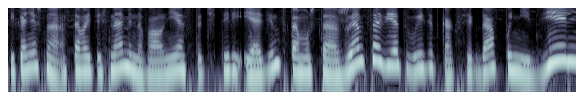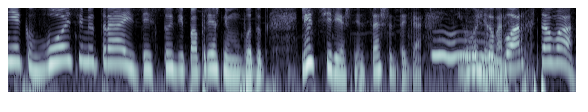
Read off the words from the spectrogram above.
И, конечно, оставайтесь с нами на волне 104,1, потому что Женсовет выйдет, как всегда, в понедельник в 8 утра. И здесь в студии по-прежнему будут Лиз Черешня, Саша Дега и Ольга. Бархтова.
